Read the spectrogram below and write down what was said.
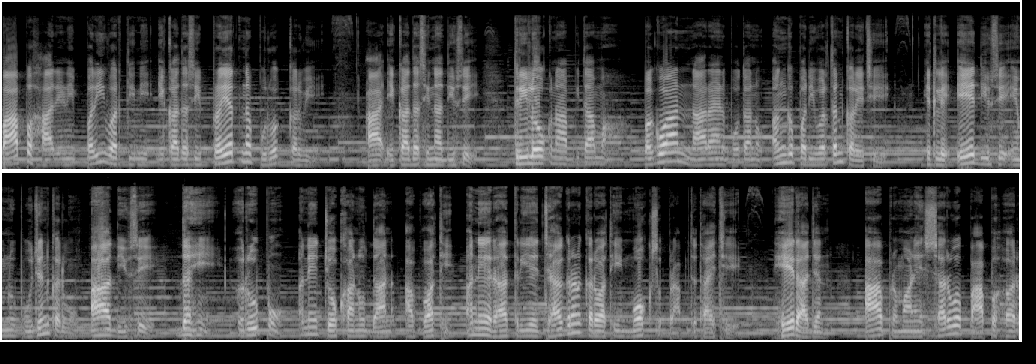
પાપહારિણી પરિવર્તિની એકાદશી પ્રયત્નપૂર્વક કરવી. આ એકાદશીના દિવસે ત્રિલોકના પિતામહ ભગવાન નારાયણ પોતાનું અંગ પરિવર્તન કરે છે. એટલે એ દિવસે એમનું પૂજન કરવું. આ દિવસે દહીં, રૂપું અને ચોખાનું દાન આપવાથી અને રાત્રિએ જાગરણ કરવાથી મોક્ષ પ્રાપ્ત થાય છે. હે રાજન આ પ્રમાણે સર્વ પાપહર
